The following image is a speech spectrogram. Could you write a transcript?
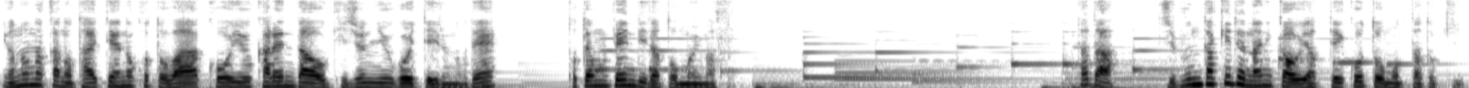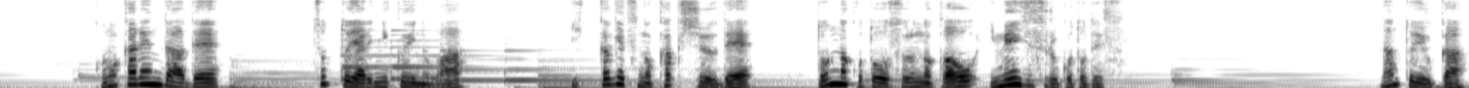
世の中の大抵のことはこういうカレンダーを基準に動いているので、とても便利だと思います。ただ、自分だけで何かをやっていこうと思った時、このカレンダーでちょっとやりにくいのは、1ヶ月の各週でどんなことをするのかをイメージすることです。なんというか、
